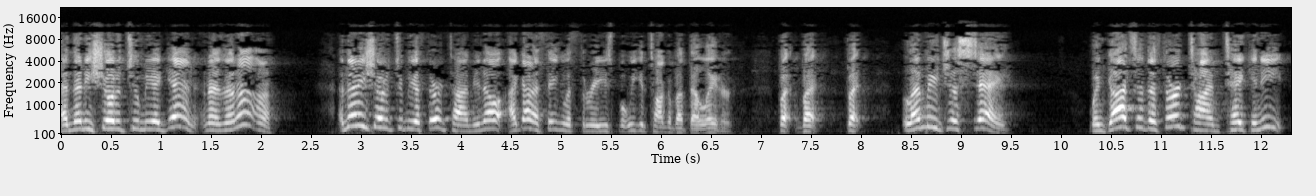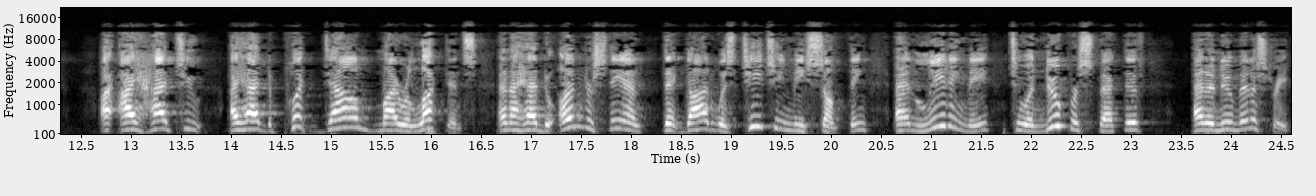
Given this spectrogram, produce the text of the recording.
And then he showed it to me again, and I said, uh-uh. And then he showed it to me a third time. You know, I got a thing with threes, but we can talk about that later. But, but let me just say, when God said the third time, take and eat, I, I had to, I had to put down my reluctance and I had to understand that God was teaching me something and leading me to a new perspective and a new ministry.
